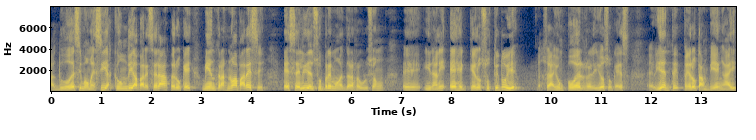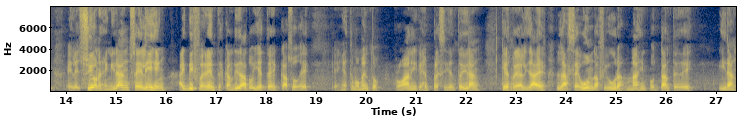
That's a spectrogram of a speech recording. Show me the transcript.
al duodécimo Mesías que un día aparecerá, pero que mientras no aparece ese líder supremo de la revolución eh, iraní es el que lo sustituye. O sea, hay un poder religioso que es evidente, pero también hay elecciones en Irán, se eligen, hay diferentes candidatos y este es el caso de, en este momento, Rouhani, que es el presidente de Irán, que en realidad es la segunda figura más importante de Irán.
